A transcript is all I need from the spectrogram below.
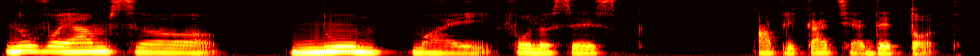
nu voiam să nu mai folosesc aplicația de tot.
